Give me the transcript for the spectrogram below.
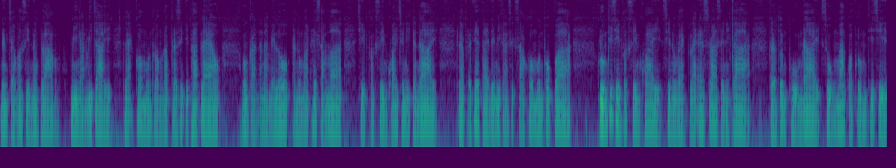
เนื่องจากวัคซีนดังกล่าว มีงานวิจัย และข้อมูลรองรับประสิทธิภาพแล้ว องค์การอนามัยโลกอนุมัติให้สามารถฉีดวัคซีนไข้ชนิดกันได้ และประเทศไทยได้มีการศึกษาข้อมูลพบว่า กลุ่มที่ฉีดวัคซีนไข้ซีโนแวคและแอสตราเซเนกากระตุ้นภูมิได้สูงมากกว่ากลุ่มที่ฉีด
